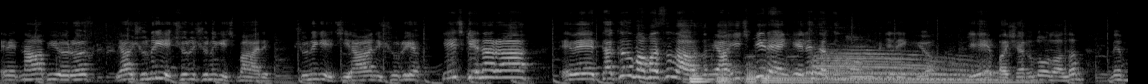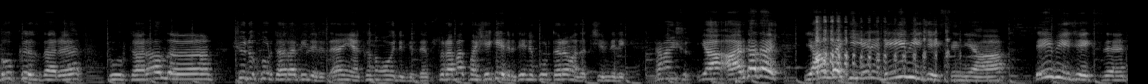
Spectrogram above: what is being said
Evet ne yapıyoruz? Ya şunu geç, şunu şunu geç bari. Şunu geç yani şuraya. Geç kenara. Evet takılmaması lazım ya. Hiçbir engele takılmamamız gerekiyor ki başarılı olalım ve bu kızları kurtaralım. Şunu kurtarabiliriz. En yakın oydu bize. Kusura bakma şekerim seni kurtaramadık şimdilik. Hemen şu ya arkadaş yandaki yere değmeyeceksin ya. Değmeyeceksin.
